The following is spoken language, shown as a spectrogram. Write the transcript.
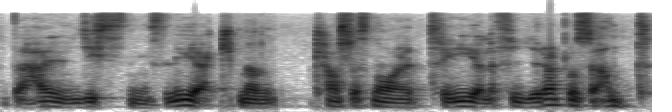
Det här är en gissningslek men kanske snarare 3 eller 4 procent.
